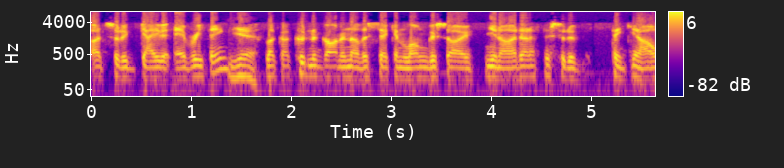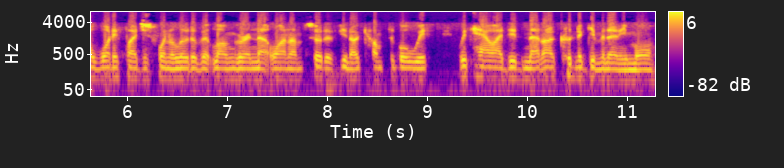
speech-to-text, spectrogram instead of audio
I sort of gave it everything. Yeah. Like I couldn't have gone another second longer, so you know, I don't have to sort of think, you know, oh, what if I just went a little bit longer in that one? I'm sort of, you know, comfortable with with how I did in that. I couldn't have given any more.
